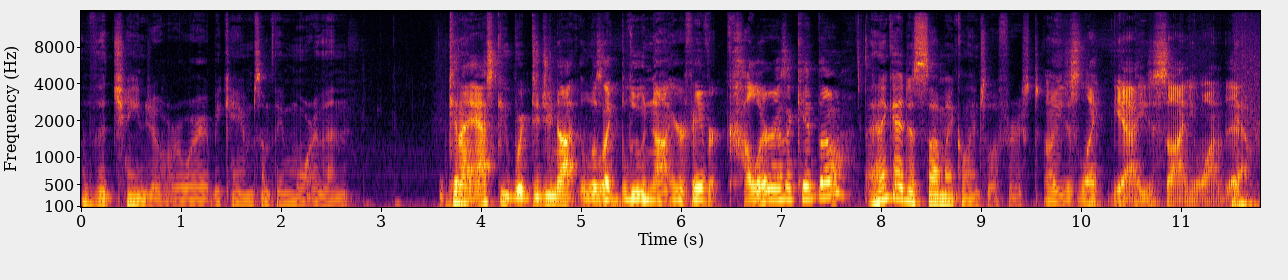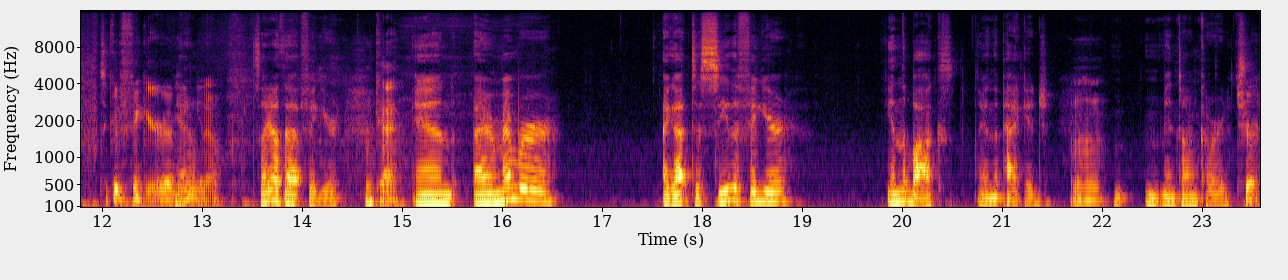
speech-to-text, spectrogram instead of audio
the changeover where it became something more than Can I ask you, where did you not was like blue not your favorite color as a kid though? I think I just saw Michelangelo first. Oh, you just like yeah, you just saw and you wanted it. Yeah. It's a good figure. I mean, you know. So I got that figure. Okay. And I remember I got to see the figure in the box, in the package, hmm m- mint on card. Sure.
